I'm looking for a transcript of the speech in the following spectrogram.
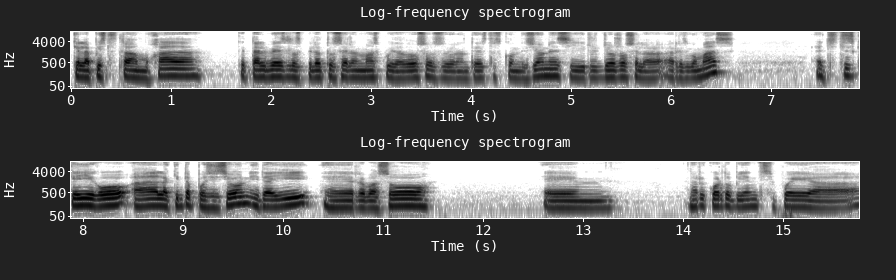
que la pista estaba mojada, que tal vez los pilotos eran más cuidadosos durante estas condiciones y George Russell arriesgó más. El chiste es que llegó a la quinta posición y de ahí eh, rebasó, em, no recuerdo bien si fue a,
